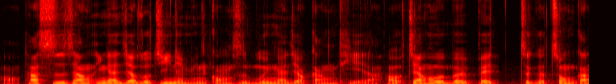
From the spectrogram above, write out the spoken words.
哦，它事实上应该叫做纪念品公司，不应该叫钢铁啦。哦，这样会不会被这个中钢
